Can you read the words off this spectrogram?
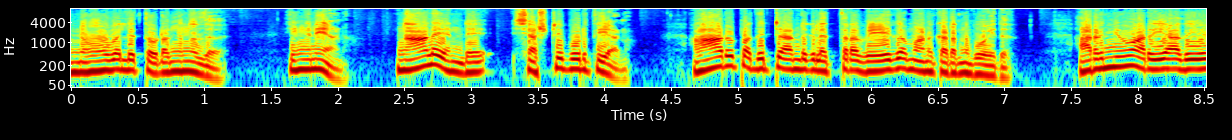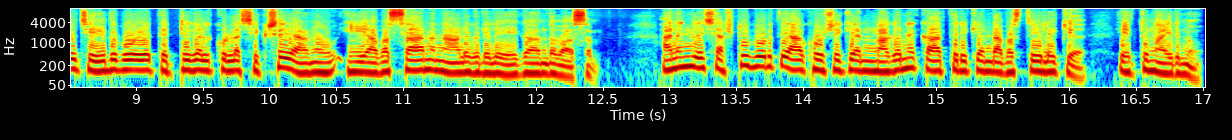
നോവൽ തുടങ്ങുന്നത് ഇങ്ങനെയാണ്. നാളെ എന്റെ ഷഷ്ടിപൂർത്തിയാണ്. ആറ് പതിറ്റാണ്ടുകൾ എത്ര വേഗമാണ് കടന്നുപോയത്. അറിഞ്ഞോ അറിയാതെയോ ചെയ്തുപോയ തെറ്റുകൾക്കുള്ള ശിക്ഷയാണോ ഈ അവസാന നാളുകളിലെ ഏകാന്തവാസം. അല്ലെങ്കിൽ ഷഷ്ടിപൂർത്തി ആഘോഷിക്കാൻ മകനെ കാത്തിരിക്കേണ്ട അവസ്ഥയിലേക്ക് എത്തുമായിരുന്നു.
